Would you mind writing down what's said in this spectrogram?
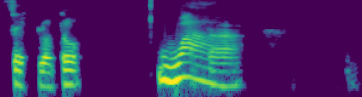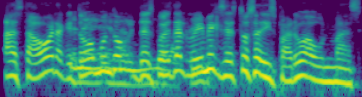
se explotó. Wow. Hasta, ahora que todo el mundo, después del remix, esto se disparó aún más.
